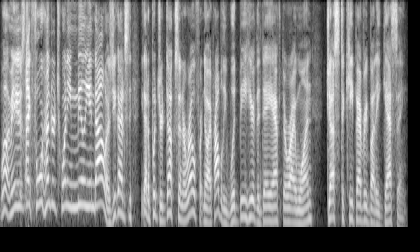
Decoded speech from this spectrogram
well, I mean, it was like four hundred twenty million dollars. You got you got to put your ducks in a row for. No, I probably would be here the day after I won, just to keep everybody guessing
